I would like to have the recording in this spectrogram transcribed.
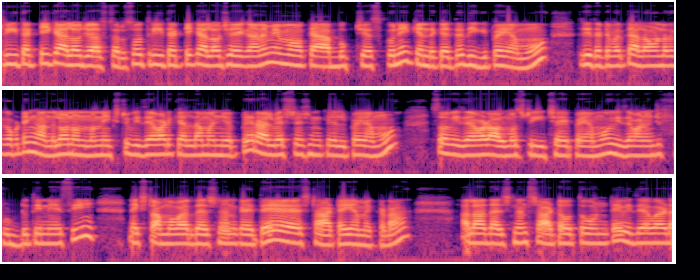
త్రీ థర్టీకి అలౌ చేస్తారు. సో త్రీ థర్టీకి అలౌ చేయగానే మేము క్యాబ్ బుక్ చేసుకుని కిందకైతే దిగిపోయాము. త్రీ థర్టీ వరకు అలా ఉండదు కాబట్టి ఇంక అందులోనే ఉన్నాం. నెక్స్ట్ విజయవాడకి వెళ్దామని చెప్పి రైల్వే స్టేషన్కి వెళ్ళిపోయాము. సో విజయవాడ ఆల్మోస్ట్ రీచ్ అయిపోయాము. విజయవాడ నుంచి ఫుడ్ తినేసి నెక్స్ట్ అమ్మవారి దర్శనానికి అయితే స్టార్ట్ అయ్యాము ఇక్కడ. అలా దర్శనం స్టార్ట్ అవుతూ ఉంటే విజయవాడ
